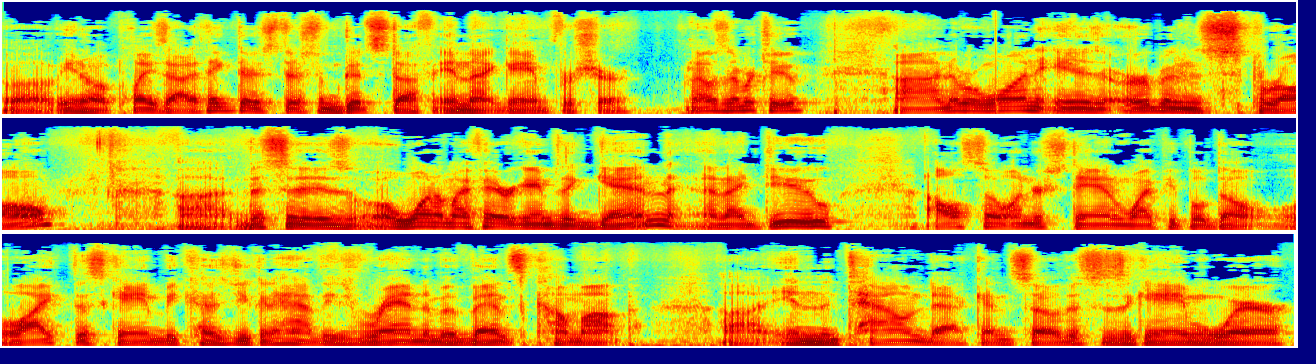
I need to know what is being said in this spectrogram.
uh, you know it plays out. I think there's there's some good stuff in that game for sure. That was number two. Uh, number one is Urban Sprawl. Uh, this is one of my favorite games again, and I do also understand why people don't like this game because you can have these random events come up uh, in the town deck. And so this is a game where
